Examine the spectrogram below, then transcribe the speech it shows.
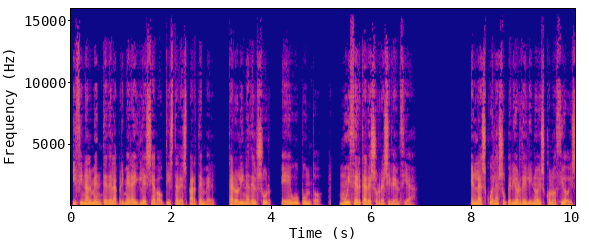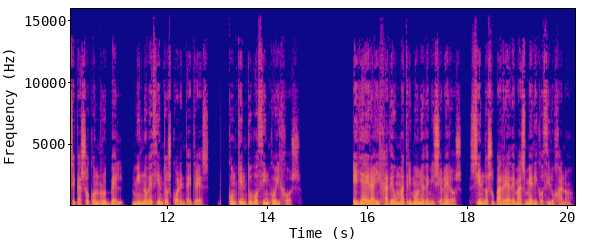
Y finalmente de la primera Iglesia Bautista de Spartanburg, Carolina del Sur, EU. Muy cerca de su residencia. En la Escuela Superior de Illinois conoció y se casó con Ruth Bell, 1943, con quien tuvo cinco hijos. Ella era hija de un matrimonio de misioneros, siendo su padre además médico cirujano.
